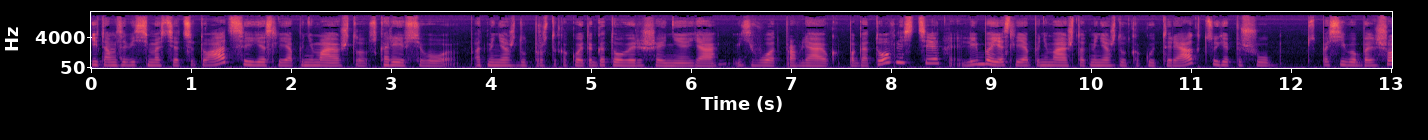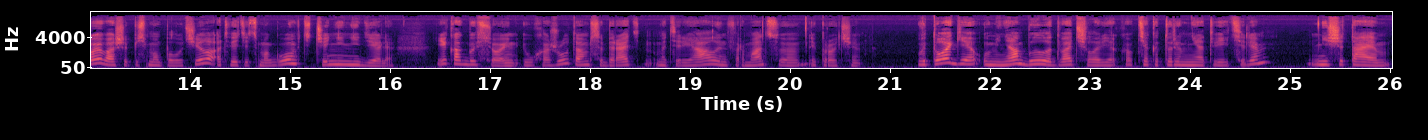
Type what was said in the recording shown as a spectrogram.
и там в зависимости от ситуации, если я понимаю, что, скорее всего, от меня ждут просто какое-то готовое решение, я его отправляю по готовности, либо если я понимаю, что от меня ждут какую-то реакцию, я пишу спасибо большое, ваше письмо получила, ответить смогу вам в течение недели. И как бы все, и, и ухожу там собирать материалы, информацию и прочее. В итоге у меня было два человека, те, которые мне ответили, не считаем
